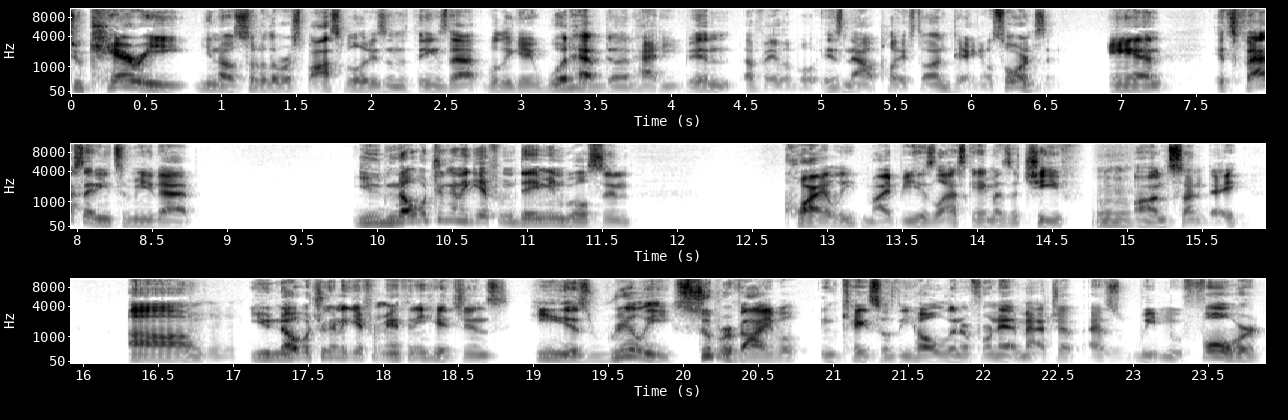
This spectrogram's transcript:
to carry, you know, sort of the responsibilities and the things that Willie Gay would have done had he been available is now placed on Daniel Sorensen. And it's fascinating to me that you know what you're going to get from Damien Wilson. Quietly, might be his last game as a Chief mm. on Sunday. Um, mm-hmm. You know what you're going to get from Anthony Hitchens. He is really super valuable in case of the whole Leonard Fournette matchup as we move forward.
